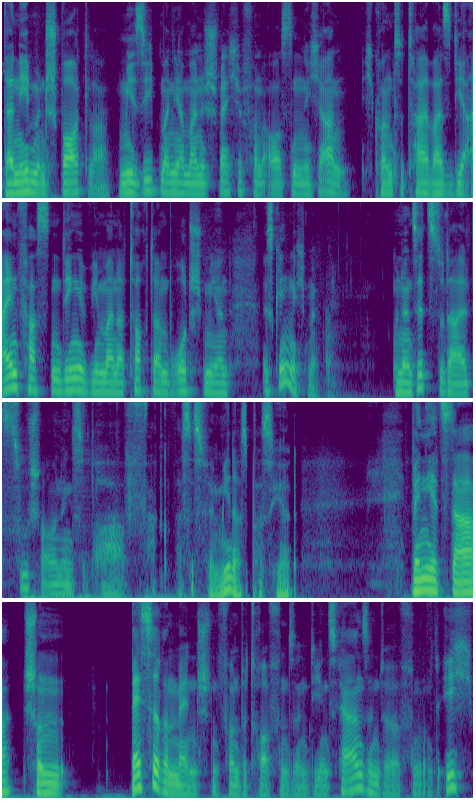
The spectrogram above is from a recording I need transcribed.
Daneben ein Sportler. Mir sieht man ja meine Schwäche von außen nicht an. Ich konnte teilweise die einfachsten Dinge wie meiner Tochter ein Brot schmieren. Es ging nicht mehr. Und dann sitzt du da als Zuschauer und denkst, boah, fuck, was ist für mir das passiert? Wenn jetzt da schon bessere Menschen von betroffen sind, die ins Fernsehen dürfen und ich,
